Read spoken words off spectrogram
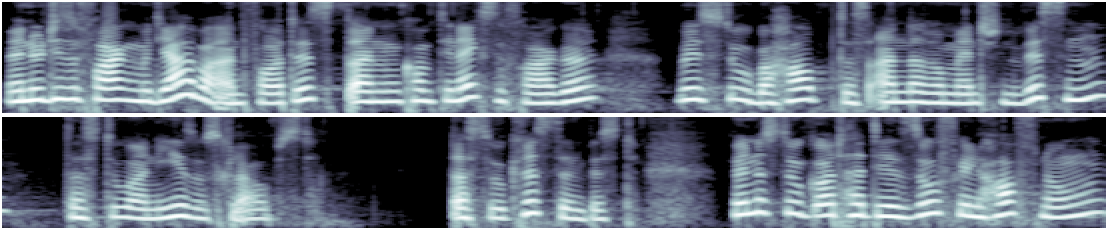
Wenn du diese Fragen mit Ja beantwortest, dann kommt die nächste Frage, willst du überhaupt, dass andere Menschen wissen, dass du an Jesus glaubst, dass du Christin bist? Findest du, Gott hat dir so viel Hoffnung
